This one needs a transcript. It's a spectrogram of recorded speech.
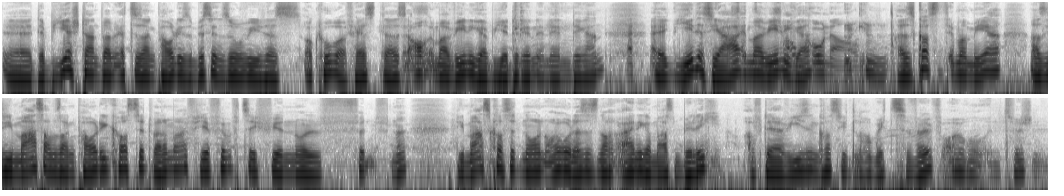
äh, der Bierstand beim FC St. Pauli so ein bisschen so wie das Oktoberfest. Da ist auch immer weniger Bier drin in den Dingern. Äh, jedes Jahr immer weniger. Also es kostet immer mehr. Also die Maß am St. Pauli kostet, warte mal, 4,50, 4,05, ne? Die Maß kostet 9 Euro, das ist noch einigermaßen billig. Auf der Wiesen kostet, glaube ich, 12 Euro inzwischen.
